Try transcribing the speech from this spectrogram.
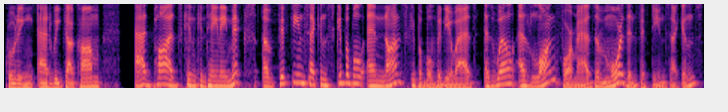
Quoting adweek.com, ad pods can contain a mix of 15 second skippable and non skippable video ads, as well as long form ads of more than 15 seconds.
